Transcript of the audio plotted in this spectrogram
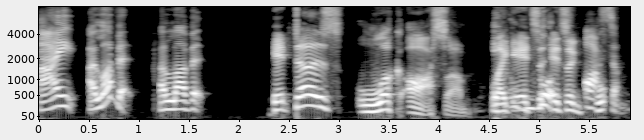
I I love it. I love it. It does look awesome. Like It it's it's a awesome.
